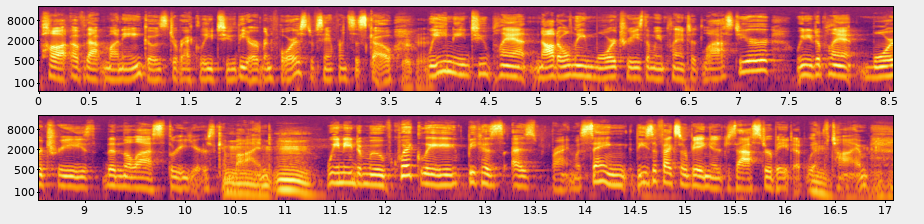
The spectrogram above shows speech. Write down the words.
pot of that money goes directly to the urban forest of San Francisco. Okay. We need to plant not only more trees than we planted last year, we need to plant more trees than the last three years combined. Mm-hmm. We need to move quickly because, as Brian was saying, these effects are being exacerbated with mm-hmm. time mm-hmm.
